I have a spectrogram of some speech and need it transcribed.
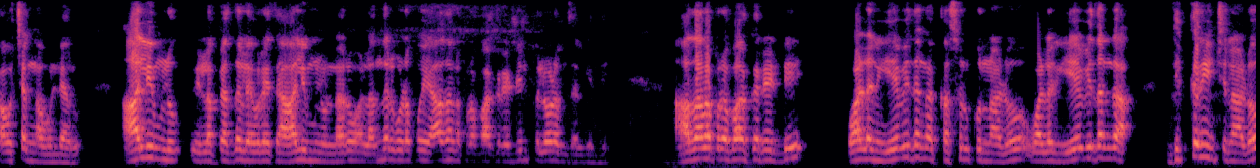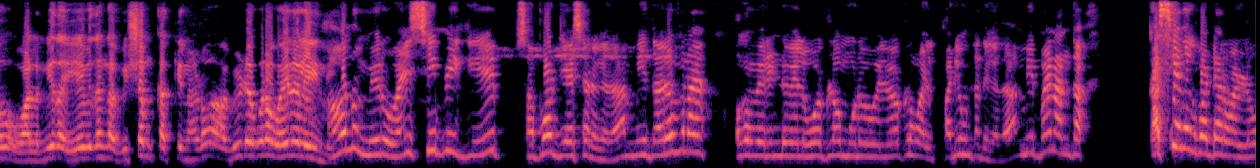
కవచంగా ఉండారు. ఆలింలు వీళ్ళ పెద్దలు ఎవరైతే ఆలింలు ఉన్నారో వాళ్ళందరూ కూడా పోయి ఆదాల ప్రభాకర్ రెడ్డిని పిలవడం జరిగింది. ఆదాల ప్రభాకర్ రెడ్డి వాళ్ళని ఏ విధంగా కసురుకున్నాడో వాళ్ళని ఏ విధంగా ధిక్కరించినాడో వాళ్ళ మీద ఏ విధంగా విషం కక్కినాడో ఆ వీడియో కూడా వైరల్ అయింది. అవును మీరు వైసీపీకి సపోర్ట్ చేశారు కదా మీ తరఫున ఒక రెండు వేల ఓట్లు మూడు వేల ఓట్లు వాళ్ళకి పడి ఉంటుంది కదా. మీ పైన అంత కసి ఎందుకు పడ్డారు వాళ్ళు?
